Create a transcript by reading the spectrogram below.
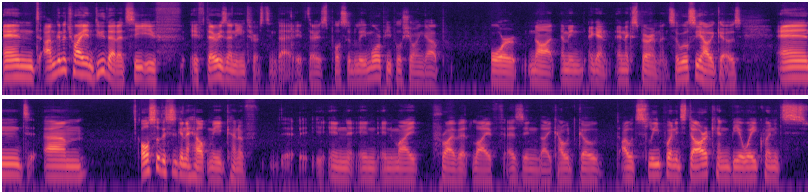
and I'm gonna try and do that and see if if there is any interest in that, if there's possibly more people showing up or not. I mean, again, an experiment, so we'll see how it goes. And um, also, this is gonna help me kind of uh, in in in my private life, as in like I would go, I would sleep when it's dark and be awake when it's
